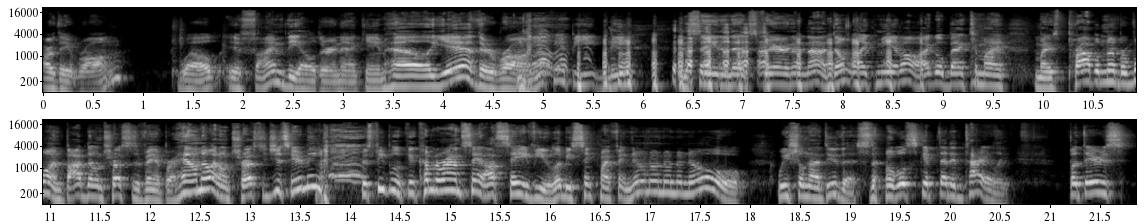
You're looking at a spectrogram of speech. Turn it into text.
Are they wrong? Well, if I'm the elder in that game, hell yeah, they're wrong. You can't be eating me and saying that sparing. Them. Nah, don't like me at all. I go back to my my problem number one. Bob don't trust his vampire. Hell no, I don't trust. Did you just hear me? There's people who keep coming around saying, "I'll save you. Let me sink my face." No, no, no, no, no. We shall not do this. we'll skip that entirely. But there's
